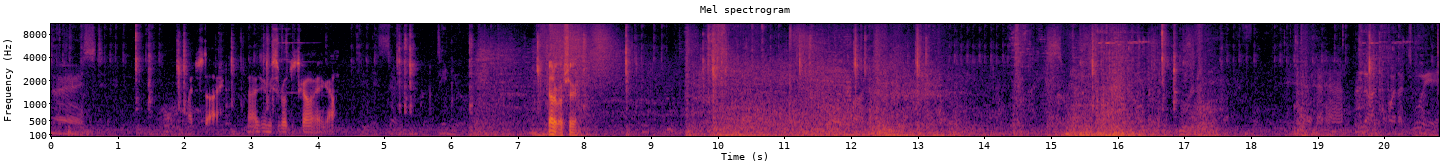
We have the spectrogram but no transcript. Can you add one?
First. Might just die. No, he's gonna be super. Just go. There you go. The search continues. Got a rupture. Blood for the twig.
